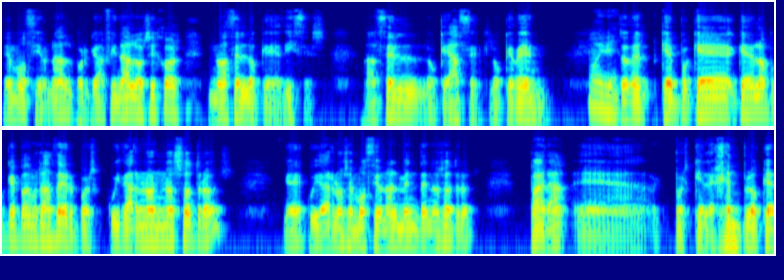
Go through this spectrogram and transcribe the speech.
emocional, porque al final los hijos no hacen lo que dices, hacen lo que hacen, lo que ven, Muy bien. entonces, ¿qué, qué, qué es lo que podemos hacer? Pues cuidarnos nosotros, ¿eh? cuidarnos emocionalmente nosotros, para eh, pues que el ejemplo que,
